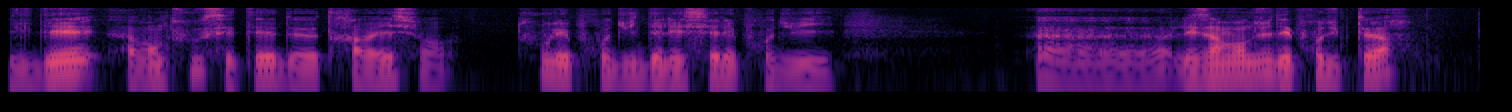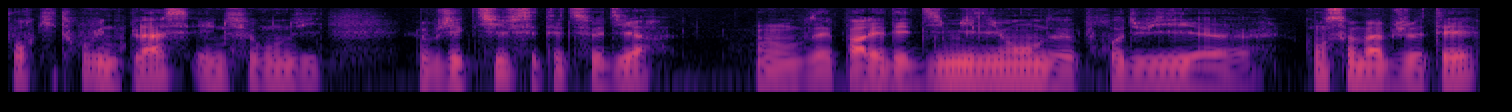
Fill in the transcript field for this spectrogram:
L'idée, avant tout, c'était de travailler sur tous les produits délaissés, les produits, les invendus des producteurs pour qu'ils trouvent une place et une seconde vie. L'objectif, c'était de se dire, vous avez parlé des 10 millions de produits euh, consommables jetés,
